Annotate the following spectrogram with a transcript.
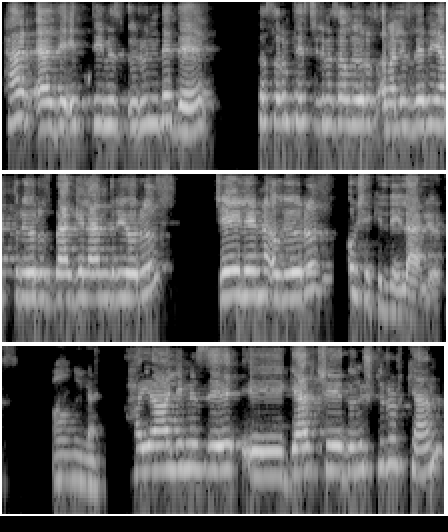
Her elde ettiğimiz üründe de tasarım tescilimizi alıyoruz, analizlerini yaptırıyoruz, belgelendiriyoruz, C'lerini alıyoruz, o şekilde ilerliyoruz. Anlıyorum. Hayalimizi e, gerçeğe dönüştürürken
